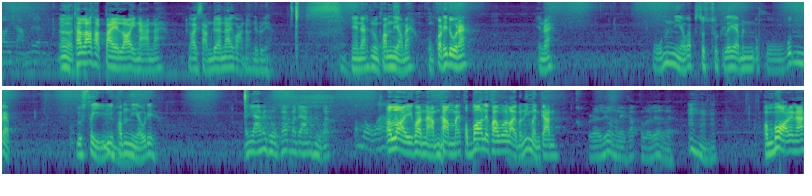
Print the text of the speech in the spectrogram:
รออีกสามเดือนเออ ถ้ารอบถัดไปรออีกนานนะรออีกสามเดือนได้กว่าเนอะเดี๋ยวดูดิเนี่ยนะดูความเหนียวไหมผมกดให้ดูนะ เห็นไหมโอ้โหมันเหนียวแบบสุดๆเลยอะมันโอ้โหมันแบบ ดูสีดิความเหนียวดิบรรยายไม่ถูกครับบรรยายไม่ถูกครับต้องบอกว่า อร่อยกว่าหนามดำไหมผมบอกเลยความอร่อยมันไม่เหมือนกัน คนละเรื่องเลยครับคนละเรื่องเลยอื้อหือผมบอกเลยนะ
